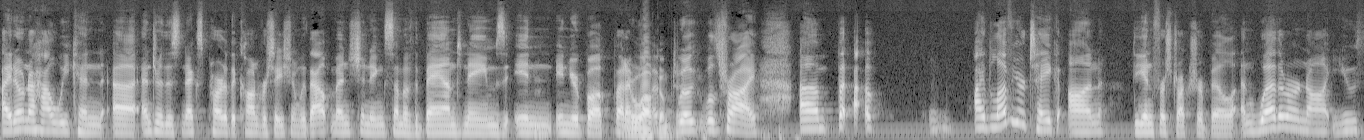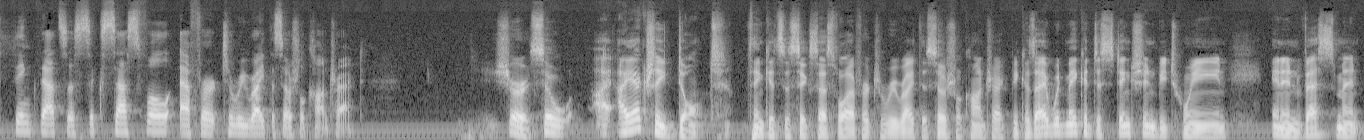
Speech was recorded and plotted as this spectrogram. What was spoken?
I don't know how we can uh, enter this next part of the conversation without mentioning some of the banned names in, in your book, but You're I'm, welcome uh, to. We'll, we'll try. Um, but uh, I'd love your take on the infrastructure bill and whether or not you think that's a successful effort to rewrite the social contract. Sure. So I, I, actually don't think it's a successful effort to rewrite the social contract because I would make a distinction between an investment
